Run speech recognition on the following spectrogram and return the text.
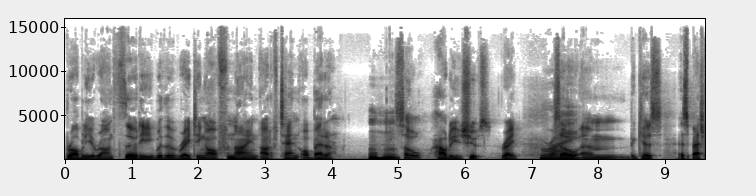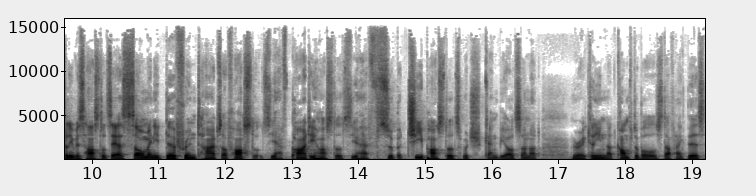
probably around 30 with a rating of 9 out of 10 or better. Mhm. So how do you choose, right? So Right. um, because especially with hostels, there are so many different types of hostels. You have party hostels, you have super cheap hostels, which can be also not very clean, not comfortable, stuff like this.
